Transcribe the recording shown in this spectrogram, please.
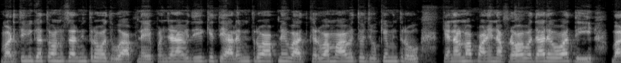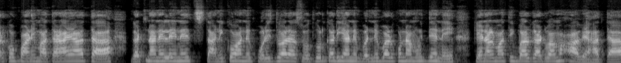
મળતી વિગતો અનુસાર મિત્રો, વધુ આપને એ પણ જણાવી દઈએ કે ત્યારે મિત્રો આપને વાત કરવામાં આવે તો જો કે મિત્રો, કેનાલમાં પાણીના પ્રવાહ વધારે હોવાથી બાળકો પાણીમાં તણાયા હતા. ઘટનાને લઈને સ્થાનિકો અને પોલીસ દ્વારા શોધખોળ કરી અને બંને બાળકોના મૃતદેહને કેનાલમાંથી બહાર કાઢવામાં આવ્યા હતા.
